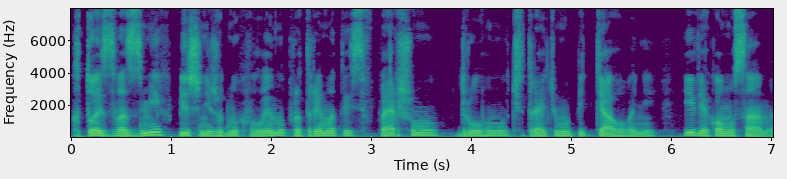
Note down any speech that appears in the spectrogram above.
хтось з вас зміг більше ніж одну хвилину протриматись в першому, другому чи третьому підтягуванні, і в якому саме.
